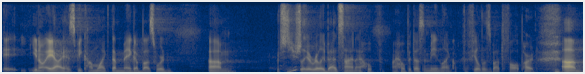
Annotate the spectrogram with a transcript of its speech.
you know AI has become like the mega buzzword, um, which is usually a really bad sign. I hope I hope it doesn't mean like the field is about to fall apart. Um,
